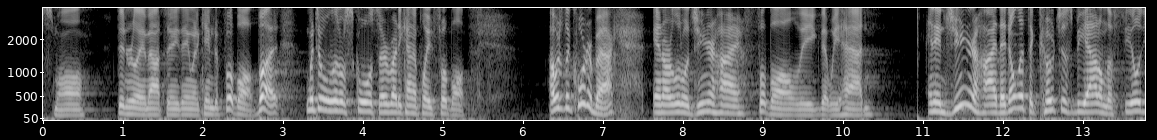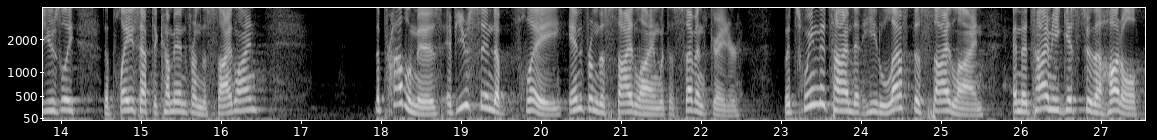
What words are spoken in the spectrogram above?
small. Didn't really amount to anything when it came to football, but went to a little school, so everybody kind of played football. I was the quarterback in our little junior high football league that we had. And in junior high, they don't let the coaches be out on the field usually. The plays have to come in from the sideline. The problem is, if you send a play in from the sideline with a seventh grader, between the time that he left the sideline and the time he gets to the huddle,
